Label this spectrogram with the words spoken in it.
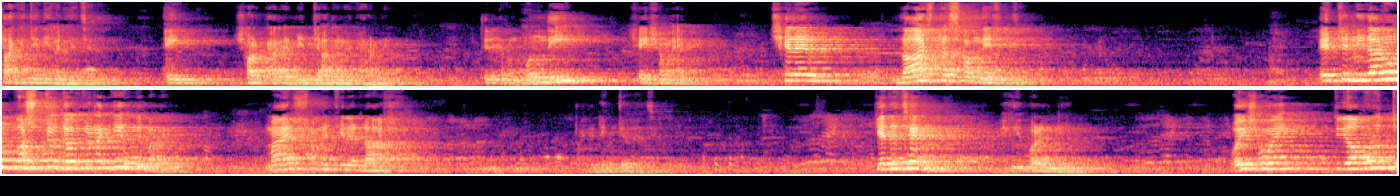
তাকে তিনি হারিয়েছেন। এই সরকারের নির্যাতনের কারণে। তিনি যখন বন্দি, সেই সময় ছেলের লাশটা সামনে এসেছে। এর চেয়ে নিদারুণ কষ্ট, যন্ত্রণা কি হতে পারে? মায়ের সামনে ছেলের লাশ তাকে দেখতে হয়েছে। কেঁদেছেন, ভেঙে পড়েননি। ওই সময় তিনি অবরুদ্ধ,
